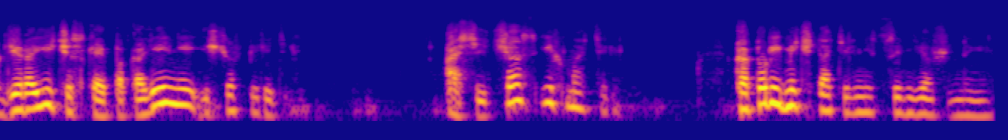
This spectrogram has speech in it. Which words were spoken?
героическое поколение еще впереди. А сейчас их матери, которые мечтательницы нежные,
